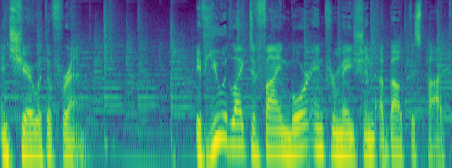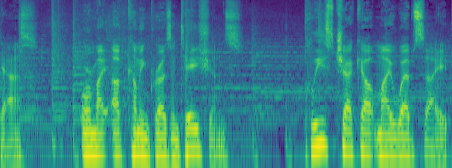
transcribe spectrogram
and share with a friend. If you would like to find more information about this podcast or my upcoming presentations, please check out my website,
